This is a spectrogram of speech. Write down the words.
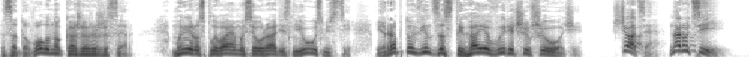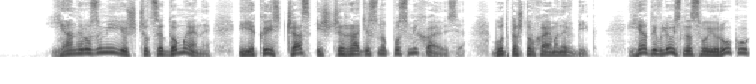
задоволено каже режисер. Ми розпливаємося у радісній усмішці, і раптом він застигає, вирячивши очі. Що це? На руці! Я не розумію, що це до мене, і якийсь час іще радісно посміхаюся. Будка штовхає мене вбік. Я дивлюсь на свою руку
